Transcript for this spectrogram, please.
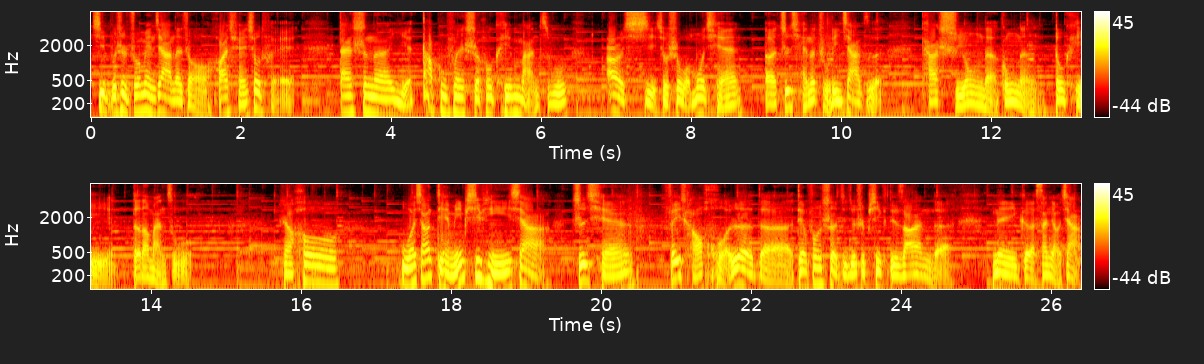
既不是桌面架那种花拳绣腿，但是呢，也大部分时候可以满足二系，就是我目前呃之前的主力架子它使用的功能都可以得到满足，然后。我想点名批评一下之前非常火热的巅峰设计，就是 Peak Design 的那个三脚架，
